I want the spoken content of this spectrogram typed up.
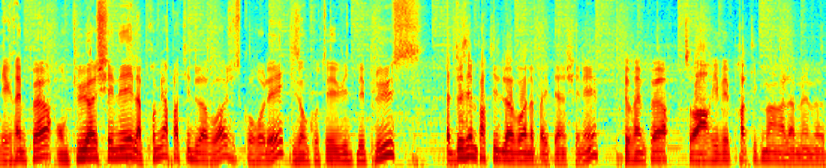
Les grimpeurs ont pu enchaîner la première partie de la voie jusqu'au relais. Ils ont coté 8B+. La deuxième partie de la voie n'a pas été enchaînée. Les grimpeurs sont arrivés pratiquement à la même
